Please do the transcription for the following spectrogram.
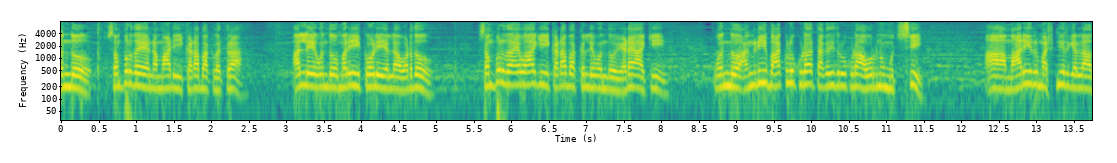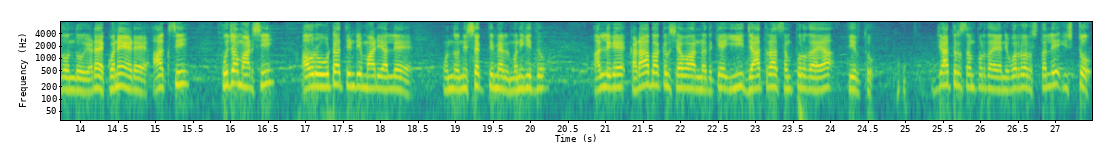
ಒಂದು ಸಂಪ್ರದಾಯನ ಮಾಡಿ ಕಡಬಾಕ್ಲ ಹತ್ರ. ಅಲ್ಲಿ ಒಂದು ಮರಿ ಕೋಳಿ ಎಲ್ಲ ಒಡೆದು ಸಂಪ್ರದಾಯವಾಗಿ ಕಡಬಾಕಲ್ಲಿ ಒಂದು ಎಡೆ ಹಾಕಿ ಒಂದು ಅಂಗಡಿ ಬಾಗಿಲು ಕೂಡ ತೆಗೆದಿದ್ರು ಕೂಡ ಅವ್ರನ್ನೂ ಮುಚ್ಚಿಸಿ ಆ ಮಾರೀರು ಮಷ್ನೀರಿಗೆಲ್ಲ ಅದೊಂದು ಎಡೆ, ಕೊನೆ ಎಡೆ ಹಾಕ್ಸಿ, ಪೂಜೆ ಮಾಡಿಸಿ, ಅವರು ಊಟ ತಿಂಡಿ ಮಾಡಿ ಅಲ್ಲೇ ಒಂದು ನಿಸ್ಸಕ್ತಿ ಮೇಲೆ ಮನಗಿದ್ದು. ಅಲ್ಲಿಗೆ ಕಡಾಬಾಕಲ್ ಶವ ಅನ್ನೋದಕ್ಕೆ ಈ ಜಾತ್ರಾ ಸಂಪ್ರದಾಯ ತೀರ್ತು. ಜಾತ್ರಾ ಸಂಪ್ರದಾಯ ಹೊರ ವರ್ಷದಲ್ಲಿ ಇಷ್ಟು.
